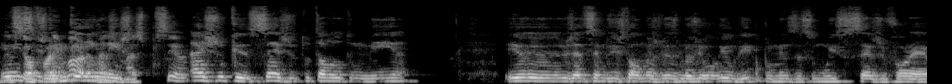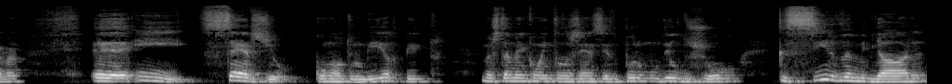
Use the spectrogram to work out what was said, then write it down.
eu se ele for um embora, mas, mas, percebo. Acho que Sérgio, total autonomia. Eu, já dissemos isto algumas vezes, mas eu, eu digo, pelo menos assumo isso, Sérgio Forever. Uh, e Sérgio com autonomia, repito, mas também com a inteligência de pôr um modelo de jogo que sirva melhor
